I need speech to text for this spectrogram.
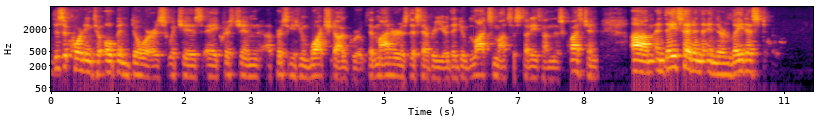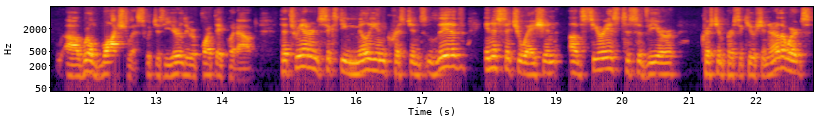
this according to Open Doors, which is a Christian persecution watchdog group that monitors this every year. They do lots and lots of studies on this question. Um, and they said in, the, in their latest uh, World Watch List, which is a yearly report they put out, that 360 million Christians live in a situation of serious to severe Christian persecution. In other words,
